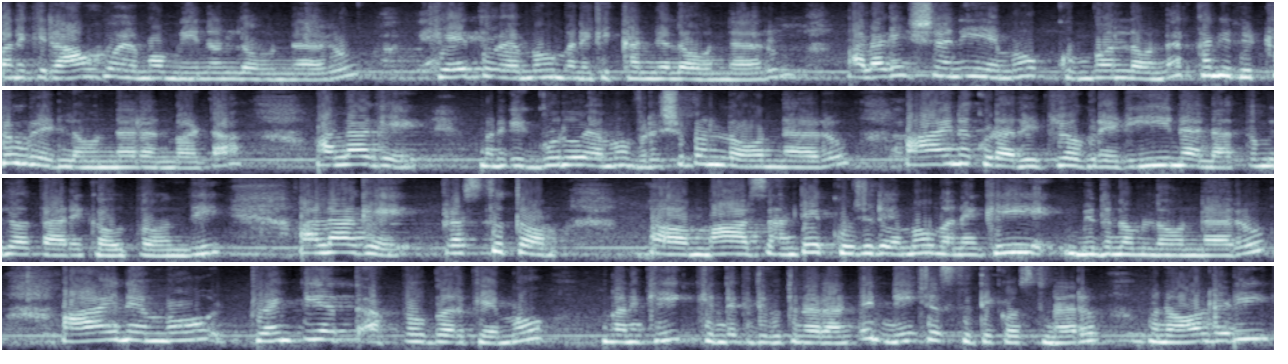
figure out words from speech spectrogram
మనకి రాహు ఏమో మీనంలో ఉన్నారు. కేతు ఏమో మనకి కన్యలో ఉన్నారు. అలాగే శని ఏమో కుంభంలో ఉన్నారు. కానీ రిట్రోగ్రేడ్లో ఉన్నారు అనమాట అలాగే మనకి గురువు ఏమో వృషభంలో ఉన్నారు. ఆయన కూడా రిట్రోగ్రేడ్ ఈ నెల తొమ్మిదో తారీఖు అవుతోంది. అలాగే ప్రస్తుతం మార్స్ అంటే కుజుడేమో మనకి మిథునంలో ఉన్నారు. ఆయనేమో ట్వంటీయత్ అక్టోబర్కి ఏమో మనకి కిందకి దిగుతున్నారు. అంటే నీచ స్థితికి వస్తున్నారు. మనం ఆల్రెడీ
